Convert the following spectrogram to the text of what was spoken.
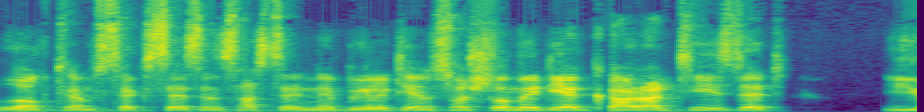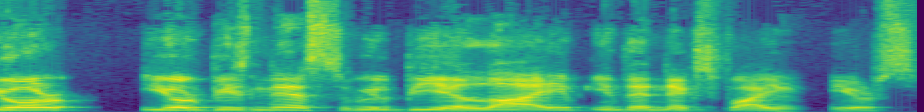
long-term success and sustainability. And social media guarantees that your your business will be alive in the next five years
